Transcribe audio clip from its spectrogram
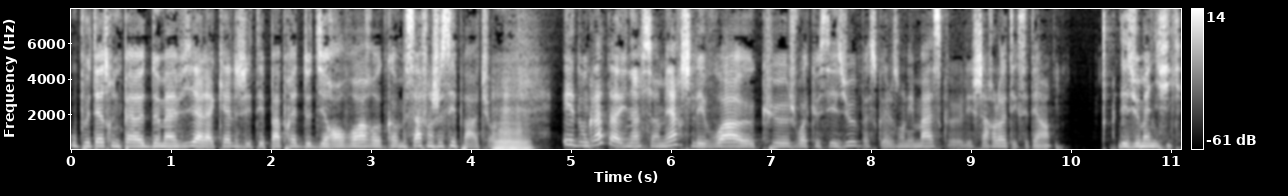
ou peut-être une période de ma vie à laquelle j'étais pas prête de dire au revoir euh, comme ça. Enfin, je sais pas, tu vois. Mhm. Et donc là, tu as une infirmière, je les vois euh, que je vois que ses yeux parce qu'elles ont les masques, les charlottes, etc. Des yeux magnifiques.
